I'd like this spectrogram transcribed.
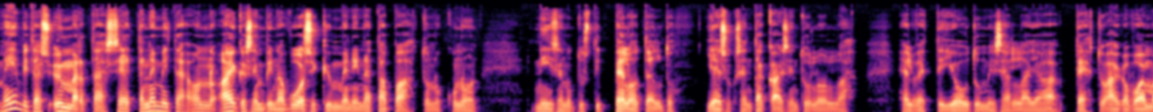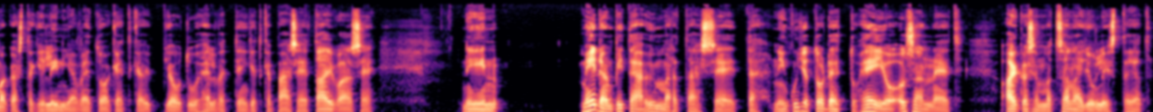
meidän pitäisi ymmärtää se, että ne mitä on aikaisempina vuosikymmeninä tapahtunut, kun on niin sanotusti peloteltu Jeesuksen takaisin tulolla, helvettiin joutumisella ja tehty aika voimakastakin linjavetoa, ketkä joutuu helvettiin, ketkä pääsee taivaaseen, niin meidän pitää ymmärtää se, että niin kuin jo todettu, he ei ole osanneet, aikaisemmat sanajulistajat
